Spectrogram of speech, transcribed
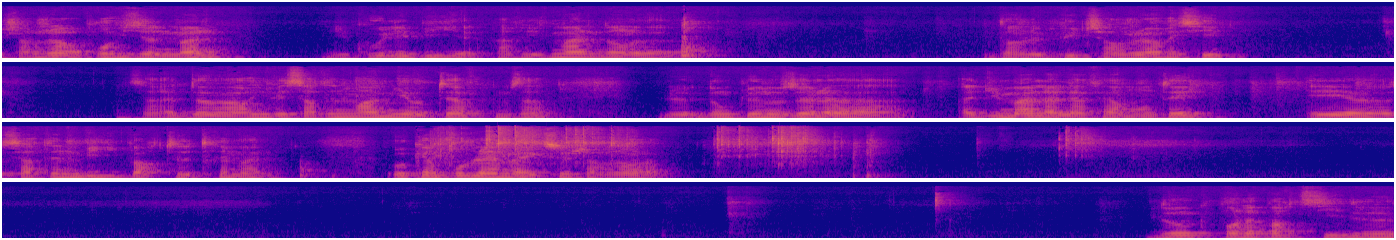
chargeur approvisionne mal. Du coup les billes arrivent mal dans le, dans le puits de chargeur ici. Ça doit arriver certainement à mi-hauteur comme ça. donc le nozzle a, du mal à la faire monter et euh, certaines billes partent très mal. Aucun problème avec ce chargeur là. Donc pour la partie de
